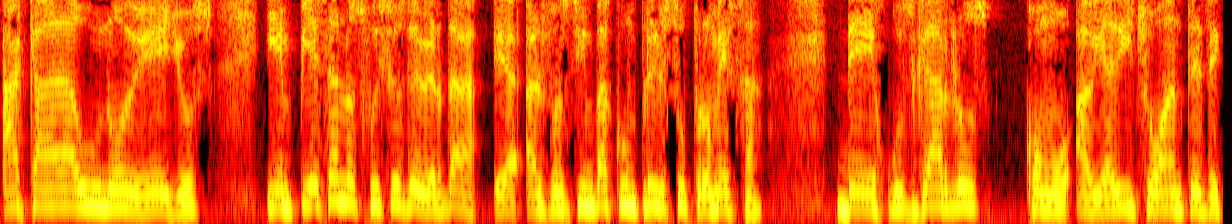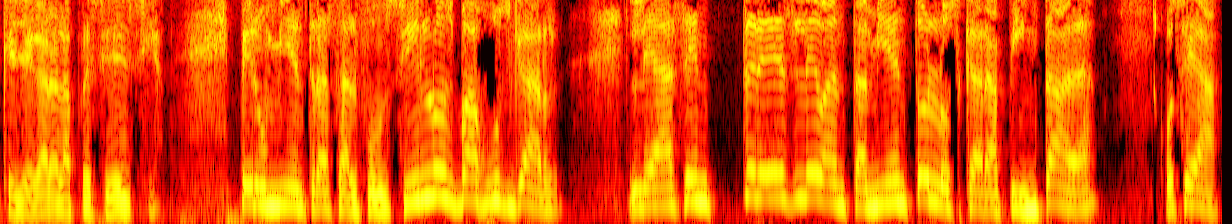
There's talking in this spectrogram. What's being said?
a cada uno de ellos y empiezan los juicios de verdad. Eh, Alfonsín va a cumplir su promesa de juzgarlos como había dicho antes de que llegara a la presidencia. Pero mientras Alfonsín los va a juzgar, le hacen tres levantamientos los carapintada, o sea,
